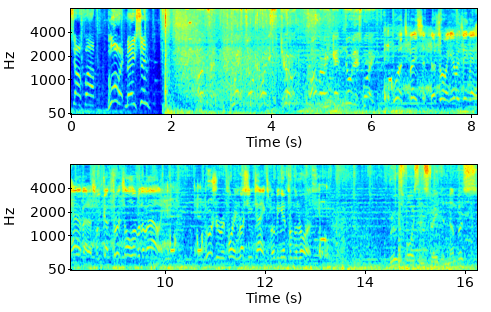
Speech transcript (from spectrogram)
Yourself up? Blow it, Mason! Hudson, the west choke point is secure. Armor ain't getting through this way. Woods, Mason, they're throwing everything they have at us. We've got threats all over the valley. Hoosier reporting rushing tanks moving in from the north. Brute force and strength in numbers?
